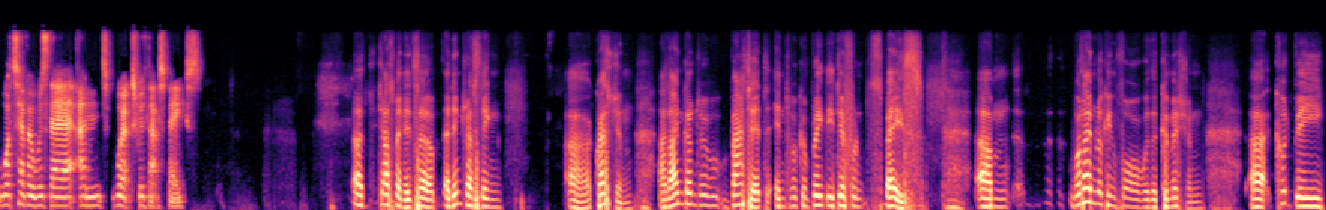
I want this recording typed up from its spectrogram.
whatever was there and worked with that space. Uh, Jasmine, it's a, an interesting uh, question, and I'm going to bat it into a completely different space. Um, what I'm looking for with a commission uh, could be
